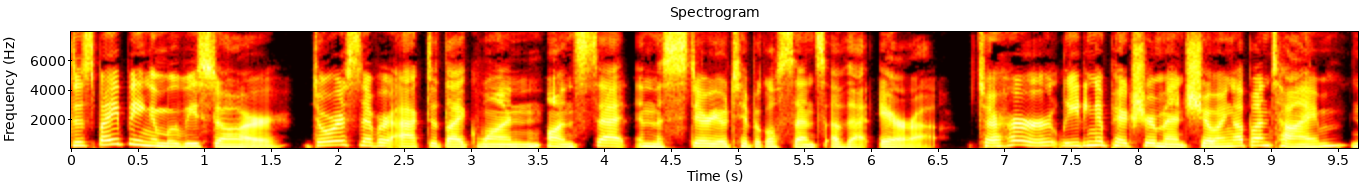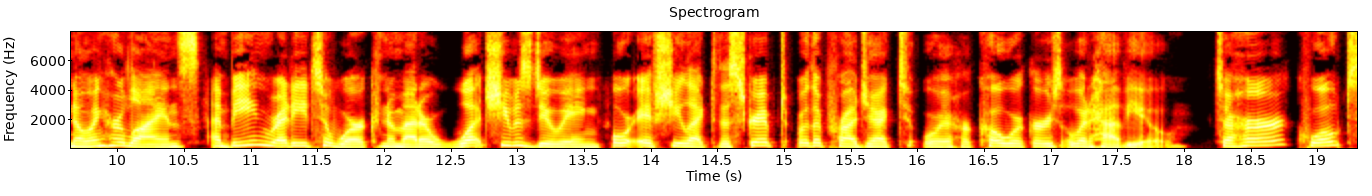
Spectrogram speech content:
Despite being a movie star, Doris never acted like one on set in the stereotypical sense of that era. To her, leading a picture meant showing up on time, knowing her lines, and being ready to work no matter what she was doing or if she liked the script or the project or her coworkers or what have you. To her, quote,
